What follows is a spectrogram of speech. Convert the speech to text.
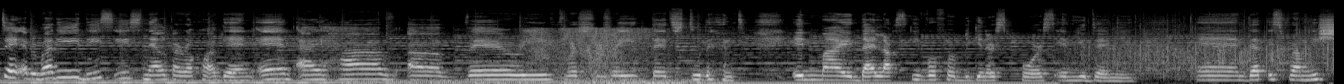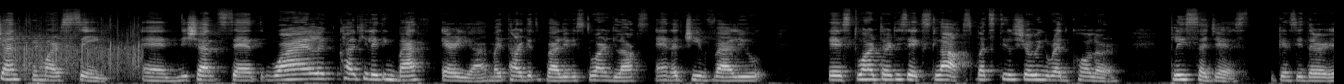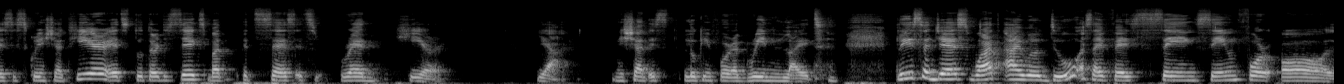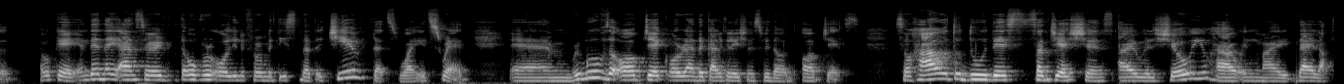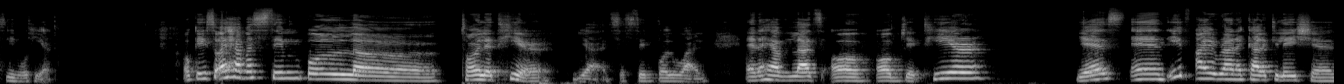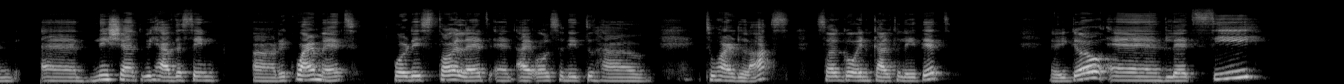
Good day, everybody. This is Nelca Roco again, and I have a very frustrated student in my Dialux Evo for Beginners course in Udemy. And that is from Nishant Kumar Singh. And Nishant said, while calculating bath area, my target value is 200 lux and achieved value is 236 lux, but still showing red color. Please suggest you can see there is a screenshot here it's 236 but it says it's red here yeah Nishant is looking for a green light. Please suggest what I will do as I face saying same for all. Okay, and then I answered the overall uniformity is not achieved. That's why it's red. And remove the object or run the calculations without objects. So how to do these suggestions, I will show you how in my Dialux Evo here. Okay, so I have a simple uh, toilet here. Yeah, it's a simple one. And I have lots of object here. Yes, and if I run a calculation and Nishant, we have the same uh, requirement for this toilet and I also need to have 200 lux. So I'll go and calculate it. There you go. And let's see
